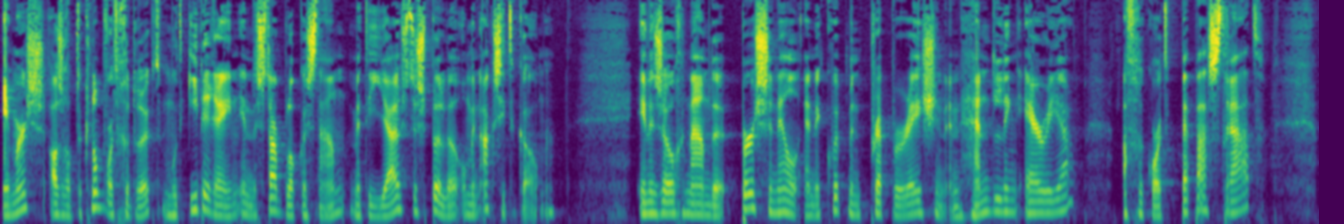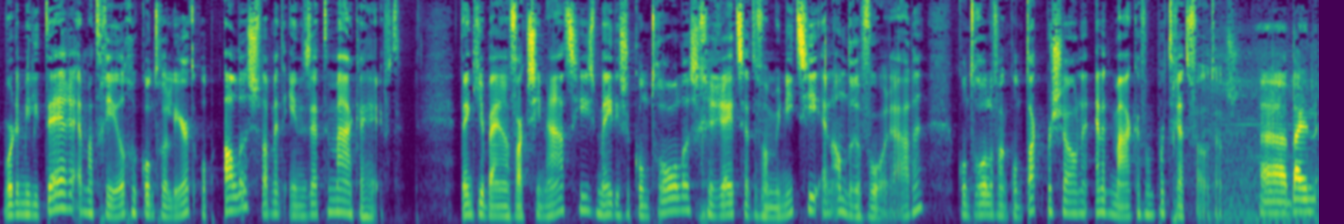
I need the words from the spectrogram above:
Immers, als er op de knop wordt gedrukt, moet iedereen in de startblokken staan met de juiste spullen om in actie te komen. In een zogenaamde Personnel and Equipment Preparation and Handling Area, afgekort PEPA-straat, worden militairen en materieel gecontroleerd op alles wat met inzet te maken heeft. Denk hierbij aan vaccinaties, medische controles, gereed zetten van munitie en andere voorraden, controle van contactpersonen en het maken van portretfoto's. Uh, bij een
